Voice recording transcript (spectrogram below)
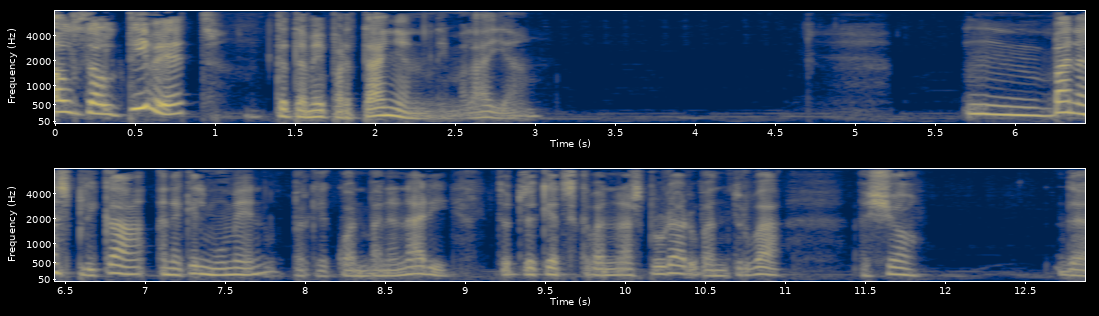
Els del Tíbet, que també pertanyen a l'Himalaya, mm, van explicar en aquell moment, perquè quan van anar-hi, tots aquests que van anar a explorar-ho van trobar això de,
